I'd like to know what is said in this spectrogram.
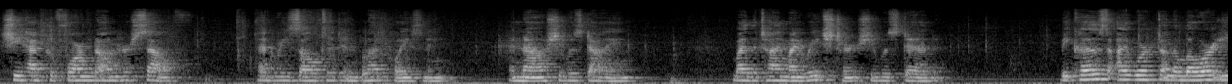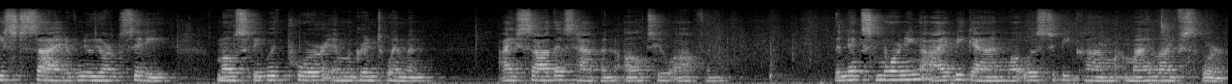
she had performed on herself had resulted in blood poisoning, and now she was dying. By the time I reached her, she was dead. Because I worked on the Lower East Side of New York City, mostly with poor immigrant women, I saw this happen all too often. The next morning, I began what was to become my life's work,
